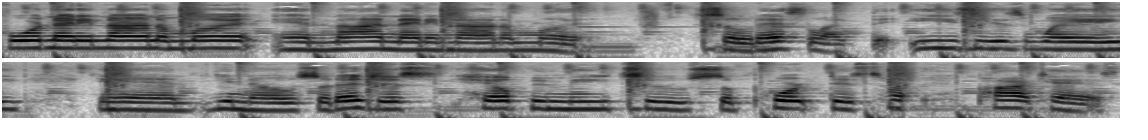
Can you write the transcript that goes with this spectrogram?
four ninety nine a month, and nine ninety nine a month. So that's like the easiest way and you know so that's just helping me to support this podcast.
